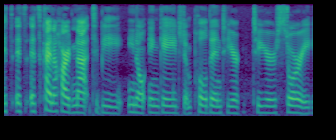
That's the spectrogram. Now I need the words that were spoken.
it's it's it's kind of hard not to be you know engaged and pulled into your to your story.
